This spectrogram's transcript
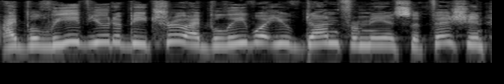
I believe you to be true. I believe what you've done for me is sufficient.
